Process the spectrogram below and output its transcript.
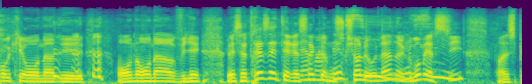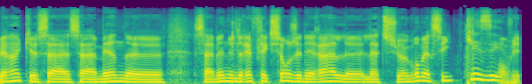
OK, on en, est, on, on en revient. Mais c'est très intéressant Vraiment, comme discussion, Léonane. Un gros merci. En espérant que ça, ça, amène, euh, ça amène une réflexion générale là-dessus. Un gros merci. Plaisir. On revient.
